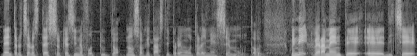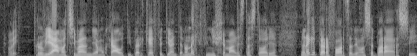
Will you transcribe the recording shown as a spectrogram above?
dentro c'è lo stesso casino fottuto, non so che tasto hai premuto, l'hai messo in muto. Quindi veramente eh, dice, vabbè, proviamoci ma andiamo cauti, perché effettivamente non è che finisce male sta storia, non è che per forza devono separarsi,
